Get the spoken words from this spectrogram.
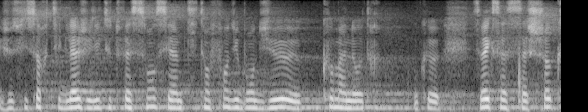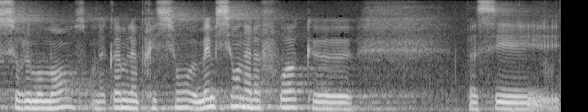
je suis sortie de là, je lui ai dit, de toute façon, c'est un petit enfant du bon Dieu euh, comme un autre. Donc, c'est vrai que ça, ça choque sur le moment. On a quand même l'impression, même si on a la foi, que ben, c'est,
